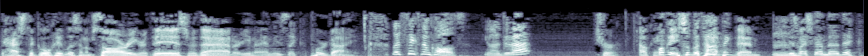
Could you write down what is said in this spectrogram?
has to go, hey, listen, I'm sorry, or this, or that, or, you know, and he's like, poor guy. Let's take some calls. You want to do that? Sure. Okay. Okay, so the topic then Mm. is Vice Ganda a dick.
